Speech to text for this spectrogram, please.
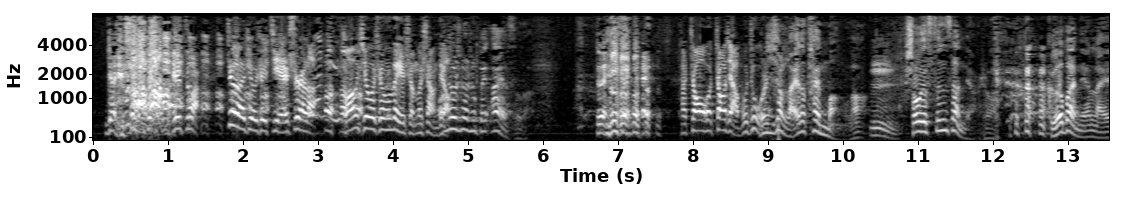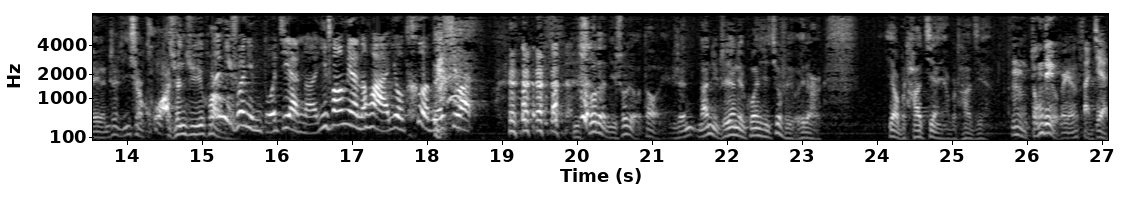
这上吊没错，这就是解释了黄秋生为什么上吊黄。秋生是被爱死的。对 对对，他招招架不住我说一下来的太猛了，嗯稍微分散点是吧？隔半年来一个，这一下咵全聚一块儿。那你说你们多贱呢？一方面的话又特别希望，你说的你说的有道理，人男女之间这关系就是有一点儿，要不他贱，要不他贱。嗯，总得有个人犯贱。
